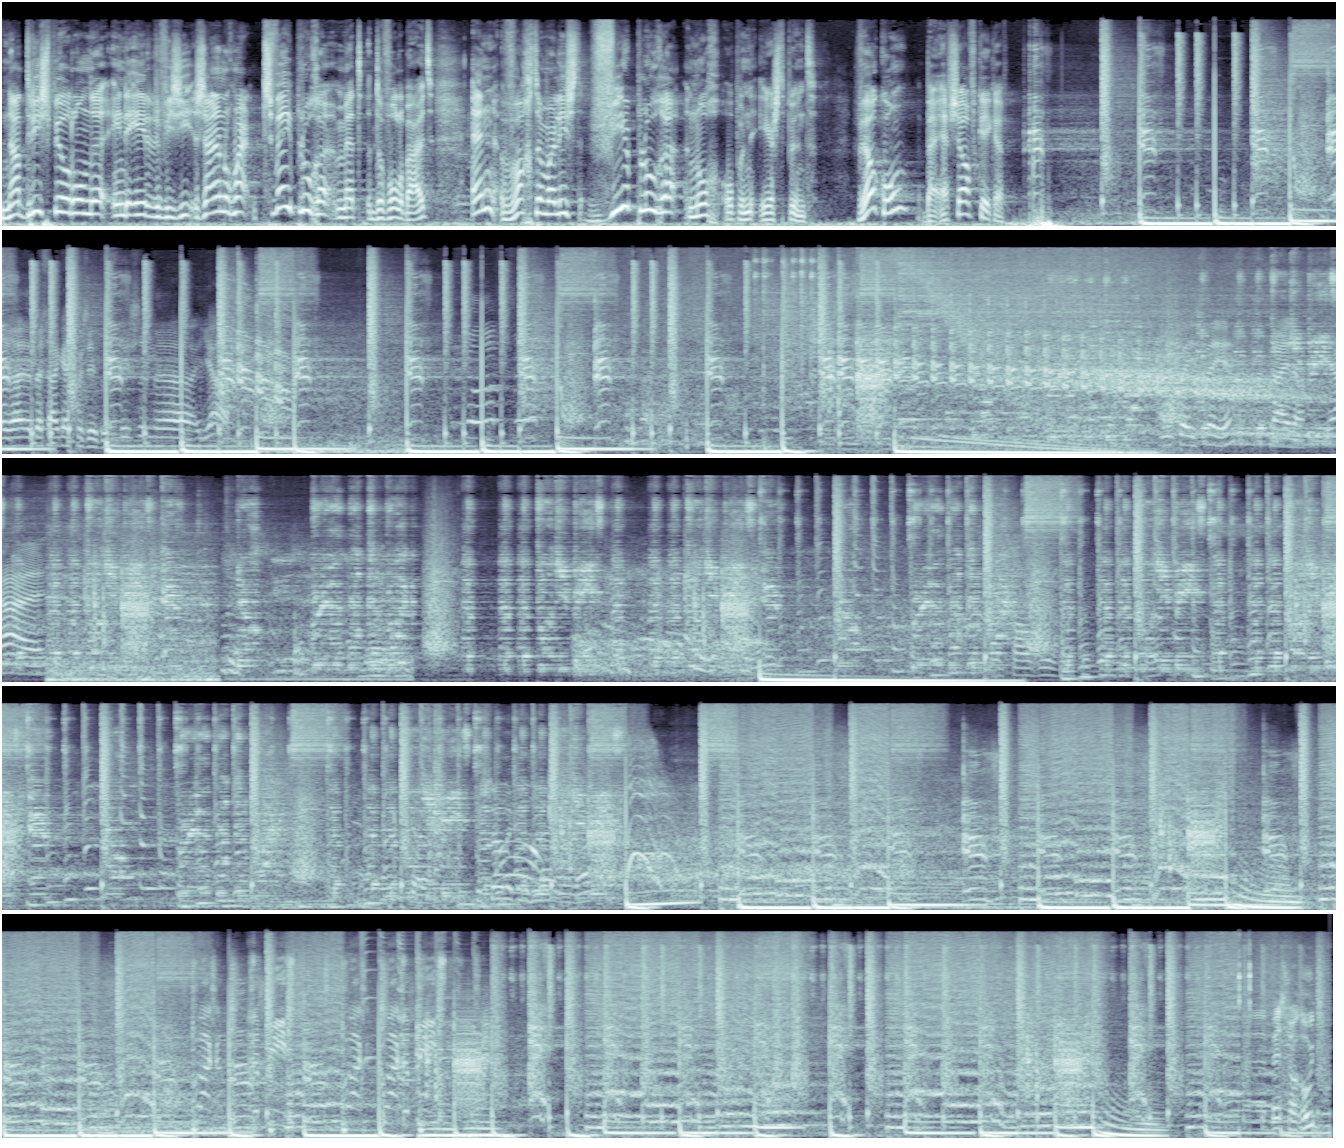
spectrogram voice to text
Na drie speelronden in de Eredivisie zijn er nog maar twee ploegen met de volle buit. En wachten maar liefst vier ploegen nog op een eerste punt. Welkom bij FC Afkikken. Daar, ga ik even zitten. Is een, eh, ja. Hè? Ja, eh. Best wel goed.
